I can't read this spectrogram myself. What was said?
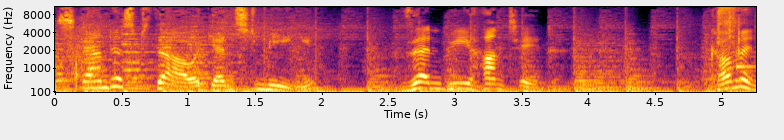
Standest thou against me? Then be hunted. Come in.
